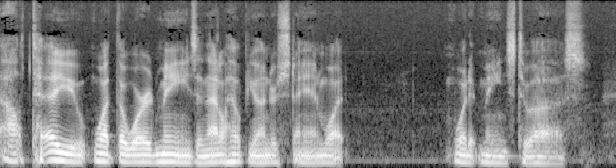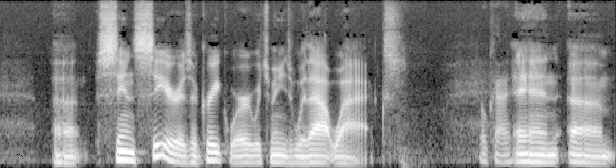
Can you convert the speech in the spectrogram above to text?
I'll tell you what the word means, and that'll help you understand what what it means to us. Uh, sincere is a Greek word which means without wax. Okay. And um,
